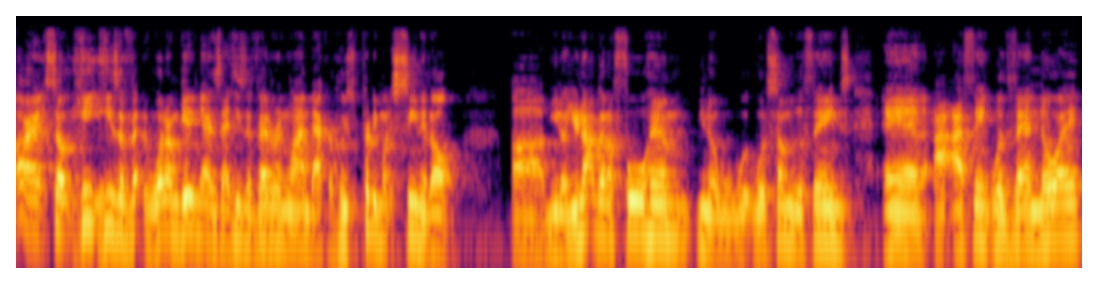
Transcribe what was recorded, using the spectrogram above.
All right, so he he's a what I'm getting at is that he's a veteran linebacker who's pretty much seen it all. Um, you know, you're not going to fool him, you know, w- with some of the things. And I, I think with Van Noy,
